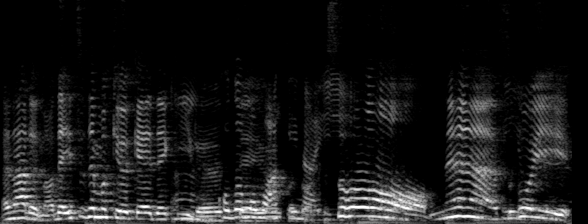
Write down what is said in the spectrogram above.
なるので、いつでも休憩できるううん子供も飽きない。そう、ねえすごい、いいよ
